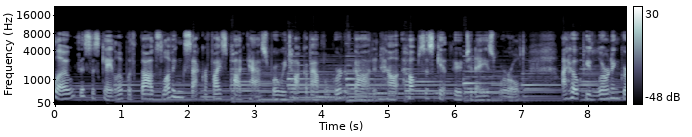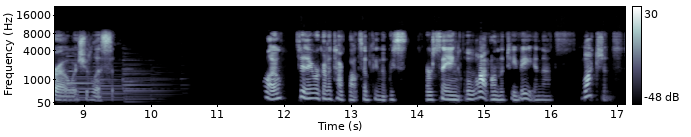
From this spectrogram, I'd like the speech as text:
Hello, this is Caleb with God's Loving Sacrifice podcast, where we talk about the Word of God and how it helps us get through today's world. I hope you learn and grow as you listen. Hello, today we're going to talk about something that we are seeing a lot on the TV, and that's elections.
